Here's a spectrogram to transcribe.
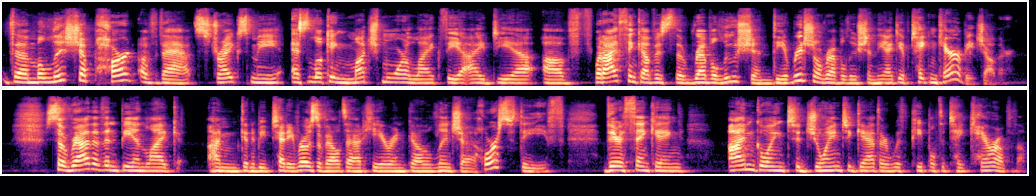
the militia part of that strikes me as looking much more like the idea of what I think of as the revolution, the original revolution, the idea of taking care of each other. So rather than being like, I'm going to be Teddy Roosevelt out here and go lynch a horse thief, they're thinking, I'm going to join together with people to take care of them.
